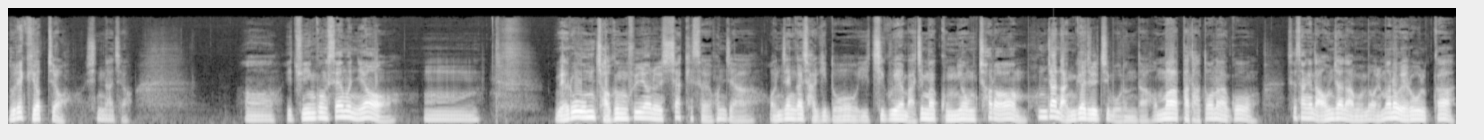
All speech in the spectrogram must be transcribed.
노래 귀엽죠? 신나죠? 어, 이 주인공 샘은요, 음, 외로움 적응 훈련을 시작했어요, 혼자. 언젠가 자기도 이 지구의 마지막 공룡처럼 혼자 남겨질지 모른다. 엄마, 아빠 다 떠나고 세상에 나 혼자 남으면 얼마나 외로울까?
